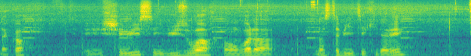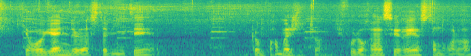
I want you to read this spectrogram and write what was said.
d'accord? Et chez lui, c'est illusoire quand on voit l'instabilité qu'il avait, qu'il regagne de la stabilité comme par magie. Il faut le réinsérer à cet endroit-là.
